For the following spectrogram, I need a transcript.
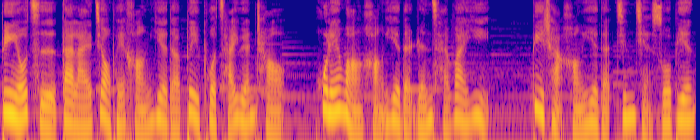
并由此带来教培行业的被迫裁员潮。互联网行业的人才外溢，地产行业的精简缩编，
